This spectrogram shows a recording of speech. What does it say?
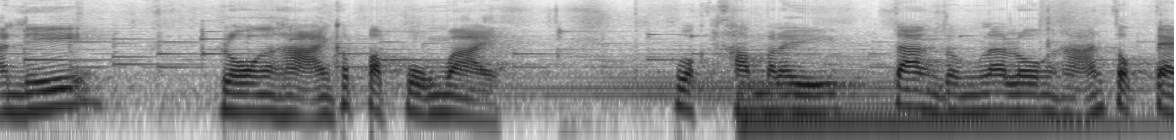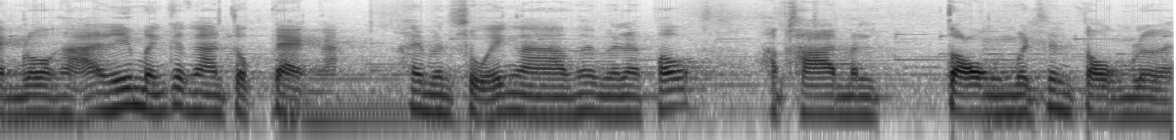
อันนี้โรงอาหารเขาปรับปรุงใหม่ พวกทำอะไรตั้งตรงละโรงอาหารตกแต่งโรงอาหารอันนี้เหมือนกับงานตกแต่งอะให้มันสวยงามให้มันนะเพราะอาคารมันตรงมันเส้นตรงเลย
